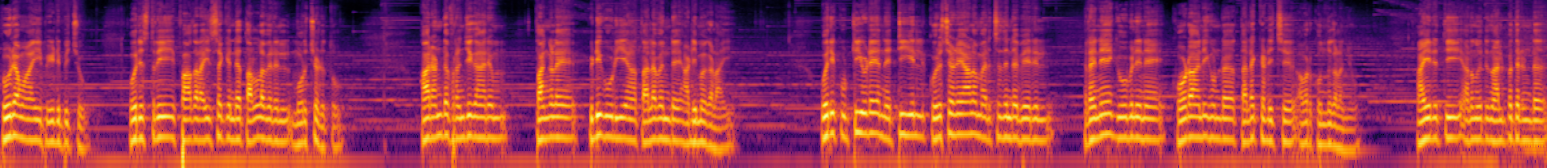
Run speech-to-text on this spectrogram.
ക്രൂരമായി പീഡിപ്പിച്ചു. ഒരു സ്ത്രീ ഫാദർ ഐസക്കിന്റെ തള്ളവിരൽ മുറിച്ചെടുത്തു. ആ രണ്ട് ഫ്രഞ്ചുകാരും തങ്ങളെ പിടികൂടിയ തലവന്റെ അടിമകളായി. ഒരു കുട്ടിയുടെ നെറ്റിയിൽ കുരിശടയാളം വരച്ചതിന്റെ പേരിൽ റെനെ ഗൂബിളിനെ കോടാലി കൊണ്ട് തലക്കടിച്ച് അവർ കൊന്നുകളഞ്ഞു. ആയിരത്തി അറുന്നൂറ്റി നാൽപ്പത്തിരണ്ട്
